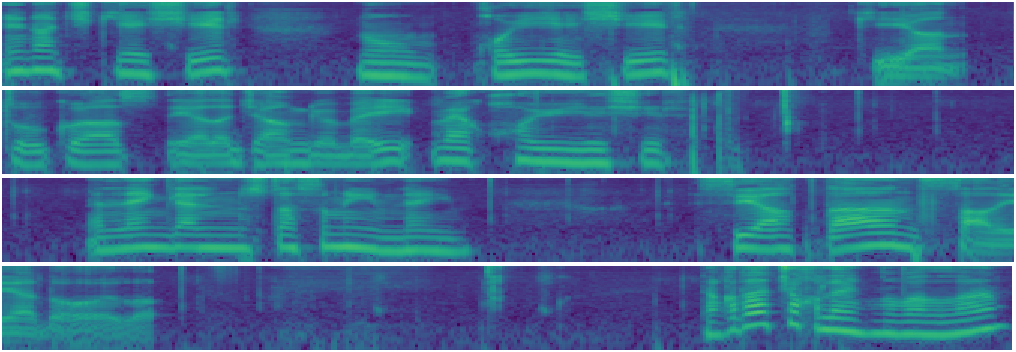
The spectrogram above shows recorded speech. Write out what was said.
en açık yeşil. Norm koyu yeşil. Kiyan, turkuaz ya da cam göbeği ve koyu yeşil. Ben renklerin ustası mıyım neyim? Siyahtan sarıya doğru. Ne kadar çok renk var lan.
